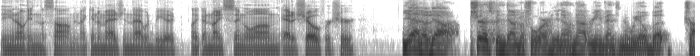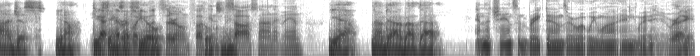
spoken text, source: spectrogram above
you know, in the song, and I can imagine that would be a like a nice sing along at a show for sure. yeah no doubt sure it's been done before you know not reinventing the wheel but trying to just you know do You got things that everybody feel puts their own fucking to me. sauce on it, man. yeah, no doubt about that. And the chants and breakdowns are what we want anyway. Eh, right. Like,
